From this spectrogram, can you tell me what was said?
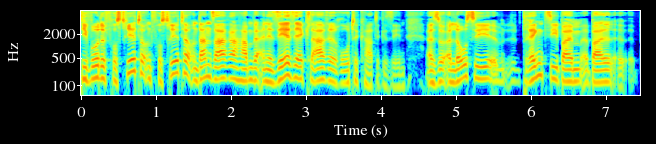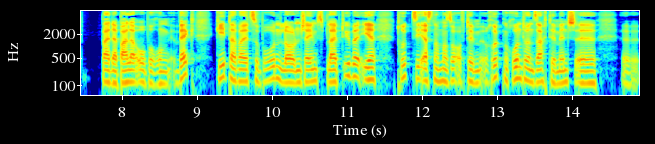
die wurde frustrierter und frustrierter und dann, Sarah, haben wir eine sehr, sehr klare rote Karte gesehen. Also Alosi äh, drängt sie beim Ball äh, bei der Balleroberung weg, geht dabei zu Boden. Lauren James bleibt über ihr, drückt sie erst nochmal so auf dem Rücken runter und sagt, der Mensch, äh, äh,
